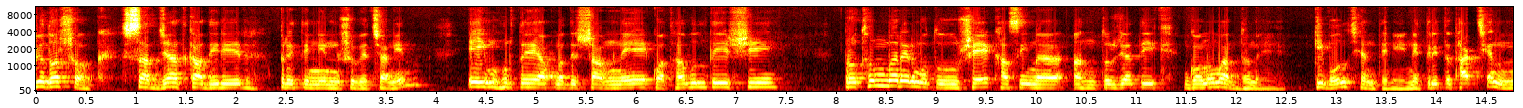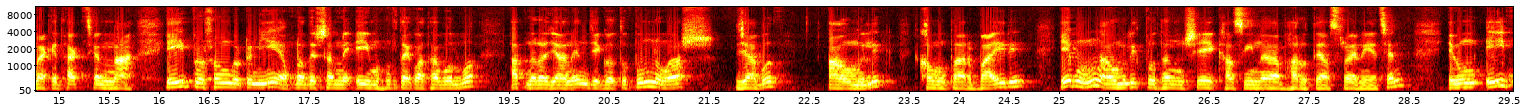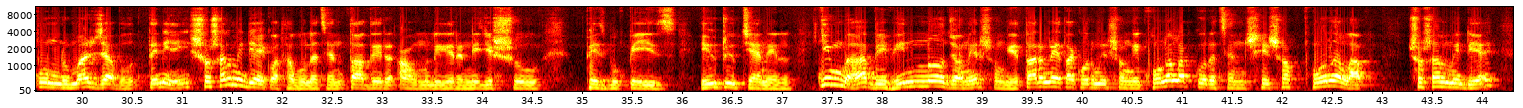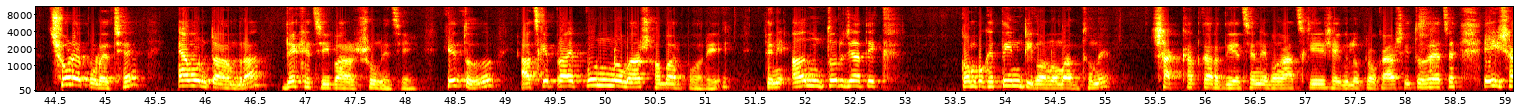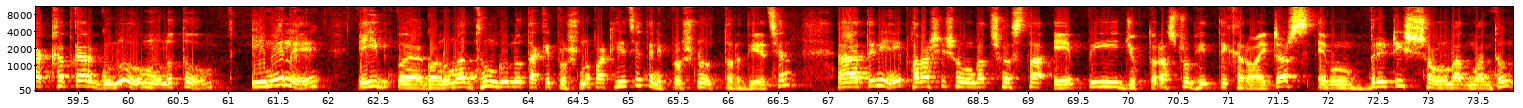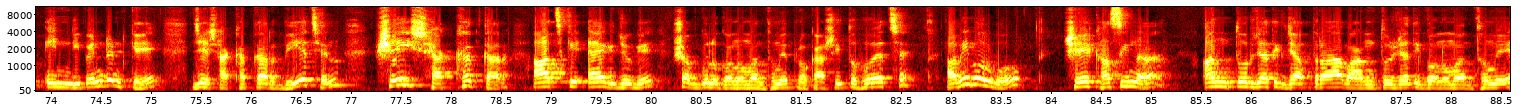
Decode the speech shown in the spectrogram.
প্রিয় দর্শক, সাজ্জাদ কাদিরের প্রীতি নিন শুভেচ্ছা নিন। এই মুহূর্তে আপনাদের সামনে কথা বলতে এসে প্রথমবারের মতো শেখ হাসিনা আন্তর্জাতিক গণমাধ্যমে কি বলছেন তিনি? নেতৃত্বে থাকছেন নাকি থাকছেন না? এই প্রসঙ্গটা নিয়ে আপনাদের সামনে এই মুহূর্তে কথা বলব। আপনারা জানেন যে গত পূর্ণ মাস যাবৎ আওয়ামী লীগ ক্ষমতার বাইরে এবং আওয়ামী লীগ প্রধান শেখ হাসিনা ভারতে আশ্রয় নিয়েছেন এবং এই পনেরো মাস যাবৎ তিনি সোশ্যাল মিডিয়ায় কথা বলেছেন তাদের আওয়ামী লীগের নিজস্ব ফেসবুক পেজ ইউটিউব চ্যানেল কিংবা বিভিন্ন জনের সঙ্গে, তার নেতাকর্মীর সঙ্গে ফোন আলাপ করেছেন। সেসব ফোন আলাপ সোশ্যাল মিডিয়ায় ছড়ে পড়েছে, এমনটা আমরা দেখেছি বা শুনেছি। কিন্তু আজকে প্রায় পনেরো মাস হবার পরে তিনি আন্তর্জাতিক কমপক্ষে তিনটি গণমাধ্যমে সাক্ষাৎকার দিয়েছেন এবং আজকে সেগুলো প্রকাশিত হয়েছে। এই সাক্ষাৎকারগুলো মূলত ইমেলে এই গণমাধ্যমগুলো তাকে প্রশ্ন পাঠিয়েছে, তিনি প্রশ্ন উত্তর দিয়েছেন। তিনি ফরাসি সংবাদ সংস্থা এপি যুক্তরাষ্ট্র ভিত্তিক রয়টার্স এবং ব্রিটিশ সংবাদ মাধ্যম ইন্ডিপেন্ডেন্টকে যে সাক্ষাৎকার দিয়েছেন, সেই সাক্ষাৎকার আজকে একযোগে সবগুলো গণমাধ্যমে প্রকাশিত হয়েছে। আমি বলব, শেখ হাসিনা আন্তর্জাতিক যাত্রা বা আন্তর্জাতিক গণমাধ্যমে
